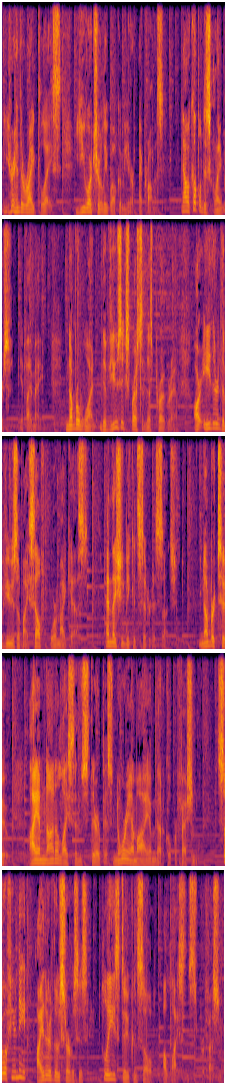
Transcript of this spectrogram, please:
You're in the right place. You are truly welcome here, I promise. Now, a couple disclaimers, if I may. Number one, the views expressed in this program are either the views of myself or my guest, and they should be considered as such. Number two, I am not a licensed therapist, nor am I a medical professional. So if you need either of those services, please do consult a licensed professional.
